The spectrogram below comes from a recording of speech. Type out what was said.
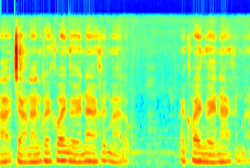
ละจากนั้นค่อย ๆ เงยหน้าขึ้นมาลูกค่อยๆเงยหน้าขึ้นมา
